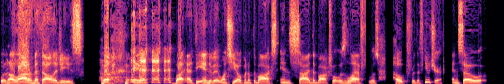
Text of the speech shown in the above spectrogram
with a lot of mythologies. anyway, but at the end of it, once she opened up the box, inside the box, what was left was hope for the future. And so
